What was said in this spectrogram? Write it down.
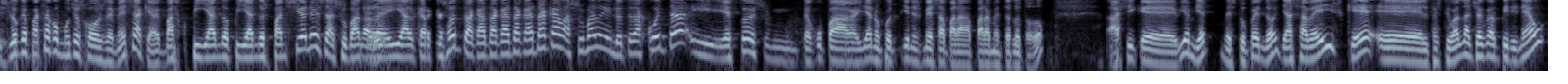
es lo que pasa con muchos juegos de mesa, que vas pillando, pillando expansiones, vas sumándole Claro. ahí al carcasón, taca, taca, taca, taca, vas sumando y no te das cuenta y esto es un, te ocupa, ya no tienes mesa para, para meterlo todo. Así que, bien, bien, estupendo. Ya sabéis que eh, el Festival del Joc del Pirineo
